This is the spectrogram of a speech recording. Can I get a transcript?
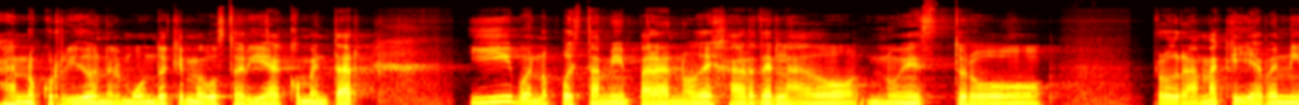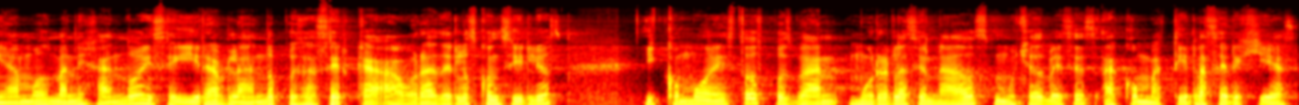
han ocurrido en el mundo y que me gustaría comentar. Y bueno, pues también para no dejar de lado nuestro programa que ya veníamos manejando y seguir hablando pues acerca ahora de los concilios y cómo estos pues van muy relacionados muchas veces a combatir las herejías.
